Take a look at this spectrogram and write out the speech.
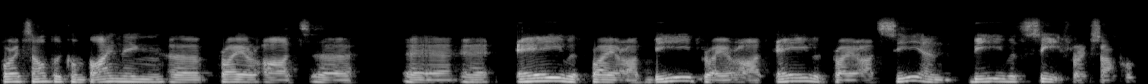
For example, combining prior art a with prior art B, prior art A with prior art C, and B with C, for example,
